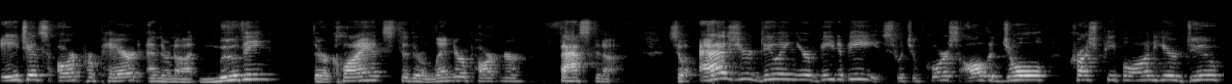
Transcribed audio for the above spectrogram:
agents aren't prepared and they're not moving their clients to their lender partner fast enough. So as you're doing your B2Bs, which of course all the Joel Crush people on here do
